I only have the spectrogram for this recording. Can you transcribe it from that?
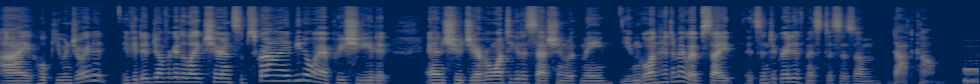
I hope you enjoyed it. If you did, don't forget to like, share, and subscribe. You know I appreciate it. And should you ever want to get a session with me, you can go on ahead to my website. It's integrativemysticism.com.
